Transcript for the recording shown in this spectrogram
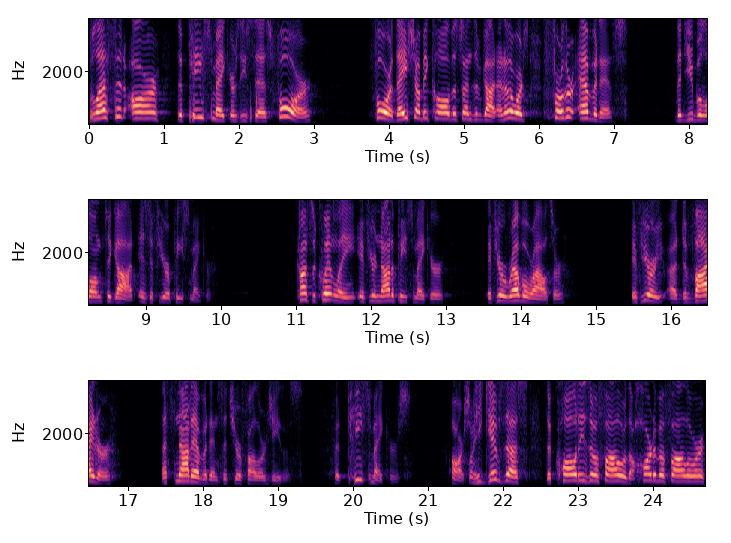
Blessed are the peacemakers, he says, for, for they shall be called the sons of God. In other words, further evidence that you belong to God is if you're a peacemaker. Consequently, if you're not a peacemaker, if you're a rebel rouser, if you're a divider, that's not evidence that you're a follower of Jesus. But peacemakers are. So he gives us the qualities of a follower, the heart of a follower,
